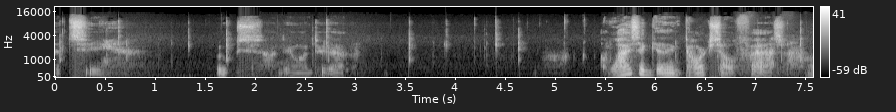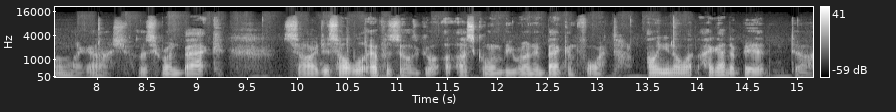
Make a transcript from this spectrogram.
let's see. Oops, I didn't want to do that. Why is it getting dark so fast? Oh my gosh. Let's run back. Sorry, this whole episode is go, us going to be running back and forth. Oh, you know what? I got a bed. Duh.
